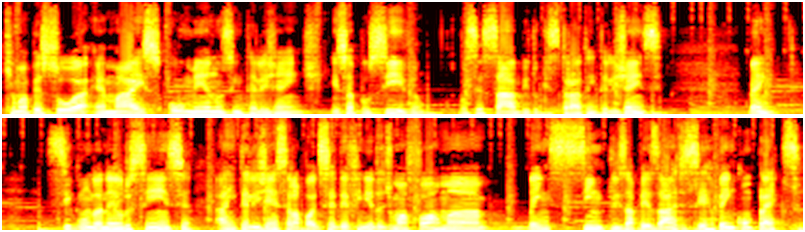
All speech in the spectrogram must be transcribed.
que uma pessoa é mais ou menos inteligente? Isso é possível? Você sabe do que se trata a inteligência? Bem, Segundo a neurociência, a inteligência ela pode ser definida de uma forma bem simples, apesar de ser bem complexa.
